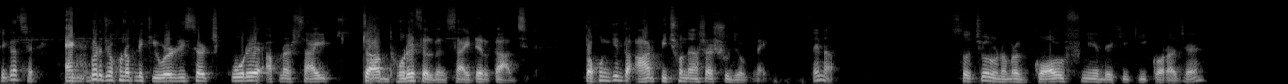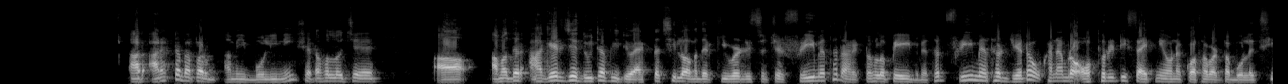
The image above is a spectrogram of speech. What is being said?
ঠিক আছে? একবার যখন আপনি কিওয়ার্ড রিসার্চ করে আপনার সাইটটা ধরে ফেলবেন সাইটের কাজ, তখন কিন্তু আর পিছনে আসার সুযোগ নেই, তাই না? সো চলুন আমরা গল্ফ নিয়ে দেখি কি করা যায়। আর আরেকটা ব্যাপার আমি বলিনি, সেটা হলো যে আমাদের আগের যে দুইটা ভিডিও একটা ছিল আমাদের কিওয়ার্ড রিসার্চের ফ্রি মেথড আর একটা হলো পেইড মেথড ফ্রি মেথড যেটা, ওখানে আমরা অথরিটি সাইট নিয়ে অনেক কথাবার্তা বলেছি।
